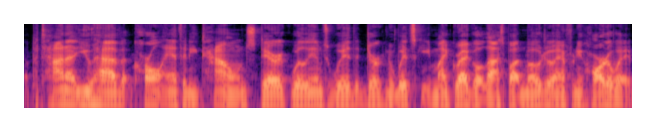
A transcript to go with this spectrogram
Uh, Patana, you have Karl Anthony Towns. Derek Williams with Dirk Nowitzki. Mike Grego, Last Spot Mojo. Anfernee Hardaway.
